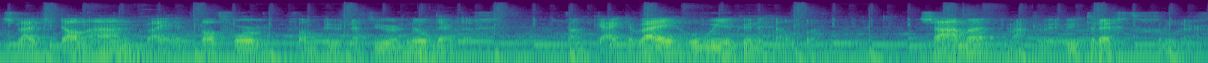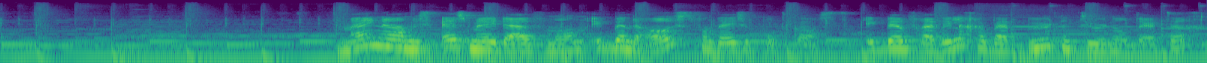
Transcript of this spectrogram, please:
Sluit je dan aan bij het platform van Buurtnatuur 030. Dan kijken wij hoe we je kunnen helpen. Samen maken we Utrecht groener. Mijn naam is Esmee Duivenman, ik ben de host van deze podcast. Ik ben vrijwilliger bij Buurtnatuur 030,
